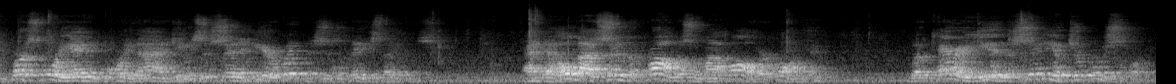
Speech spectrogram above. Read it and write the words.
In verse 48 and 49, Jesus said, And here witnesses of these things. And behold, I send the promise of my Father upon you, but tarry ye in the city of Jerusalem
